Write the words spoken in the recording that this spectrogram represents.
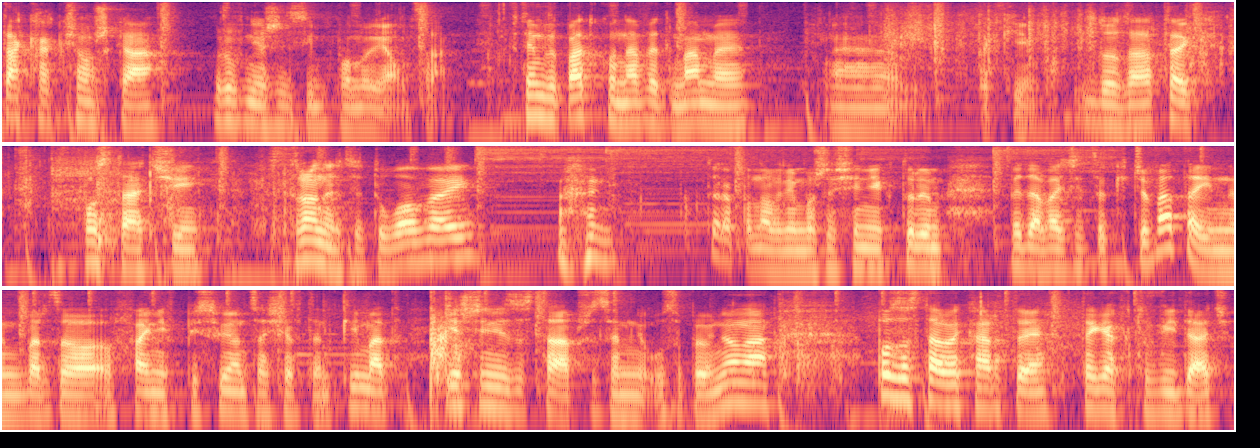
taka książka również jest imponująca. W tym wypadku nawet mamy taki dodatek w postaci strony tytułowej, która ponownie może się niektórym wydawać nieco kiczowata, innym bardzo fajnie wpisująca się w ten klimat, jeszcze nie została przeze mnie uzupełniona. Pozostałe karty, tak jak tu widać,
